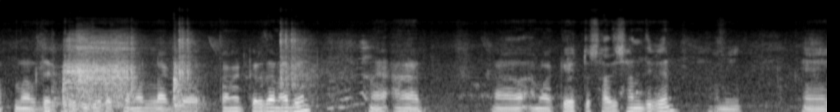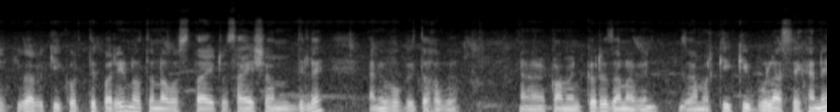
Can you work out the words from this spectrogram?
আপনাদেরকে ভিডিওটা কেমন লাগল কমেন্ট করে জানাবেন। আর আমাকে একটু সাজেশন দিবেন আমি কীভাবে কি করতে পারি নতুন অবস্থায় একটু সাজেশন দিলে আমি উপকৃত হব। কমেন্ট করে জানাবেন যে আমার কি কি ভুল আছে এখানে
